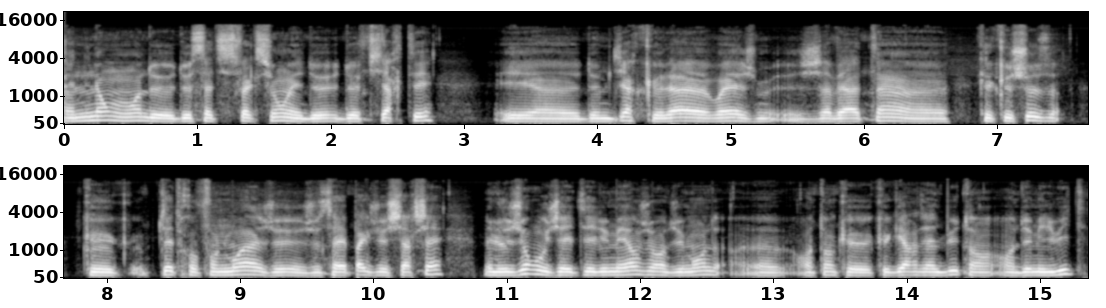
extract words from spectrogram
un, énorme moment de, de satisfaction et de, de fierté et de me dire que là, ouais, j'avais atteint quelque chose que, peut-être au fond de moi, je ne savais pas que je cherchais. Mais le jour où j'ai été le meilleur joueur du monde euh, en tant que, que, gardien de but en, en 2008,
